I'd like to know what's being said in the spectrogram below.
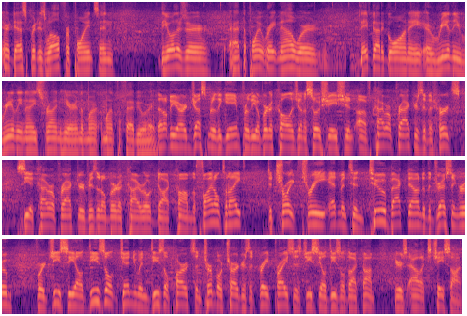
are desperate as well for points, and the Oilers are at the point right now where they've got to go on a, a really, really nice run here in the mar- month of February. That'll be our adjustment of the game for the Alberta College and Association of Chiropractors. If it hurts, see a chiropractor. Visit albertachiro.com. The final tonight Detroit 3, Edmonton 2. Back down to the dressing room for GCL Diesel. Genuine diesel parts and turbochargers at great prices. GCLDiesel.com. Here's Alex Chiasson.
